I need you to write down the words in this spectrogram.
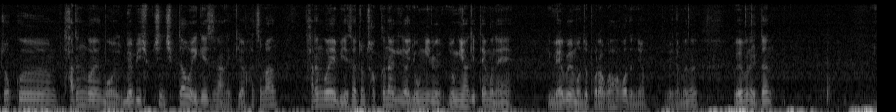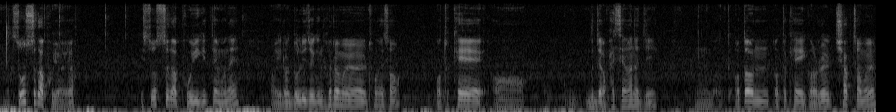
조금 다른 거에 뭐 웹이 쉽진 쉽다고 얘기하지는 않을게요. 하지만 다른 거에 비해서 좀 접근하기가 용이를 용이하기 때문에 이 웹을 먼저 보라고 하거든요. 왜냐면은 웹은 일단 소스가 보여요. 이 소스가 보이기 때문에 어, 이런 논리적인 흐름을 통해서 어떻게 어, 문제가 발생하는지 음, 뭐 어떤 어떻게 이거를 취약점을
